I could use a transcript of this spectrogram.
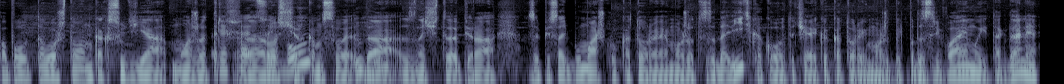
по поводу того, что он как судья может э, росчерком свой, угу. да, значит, пера записать бумажку, которая может задавить какого-то человека, который может быть подозреваемый и так далее,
